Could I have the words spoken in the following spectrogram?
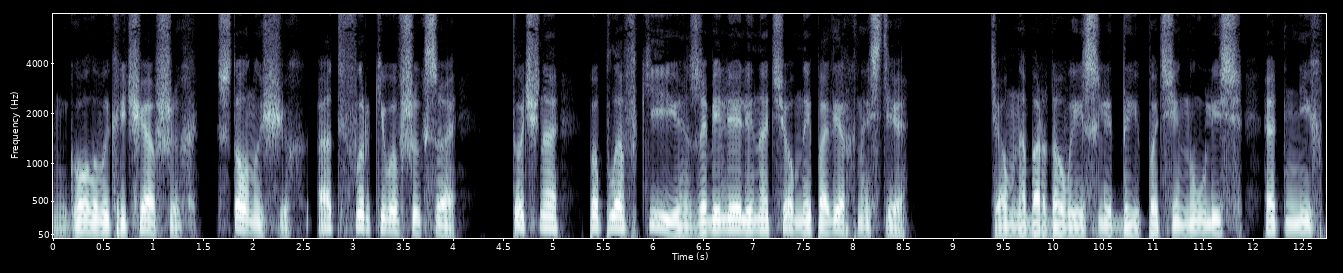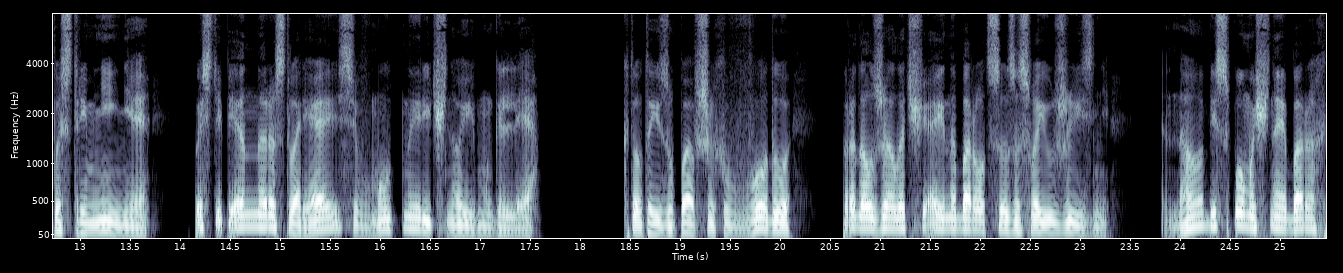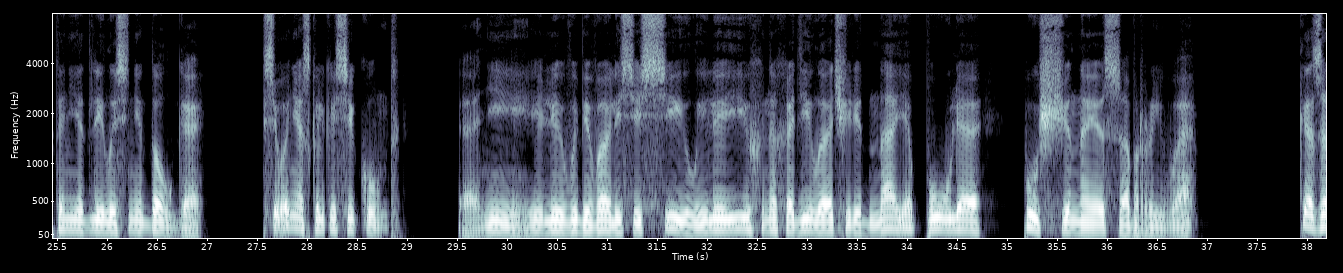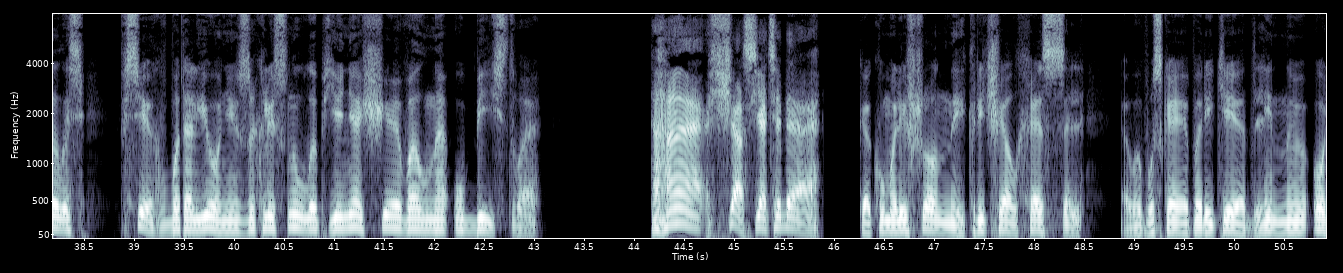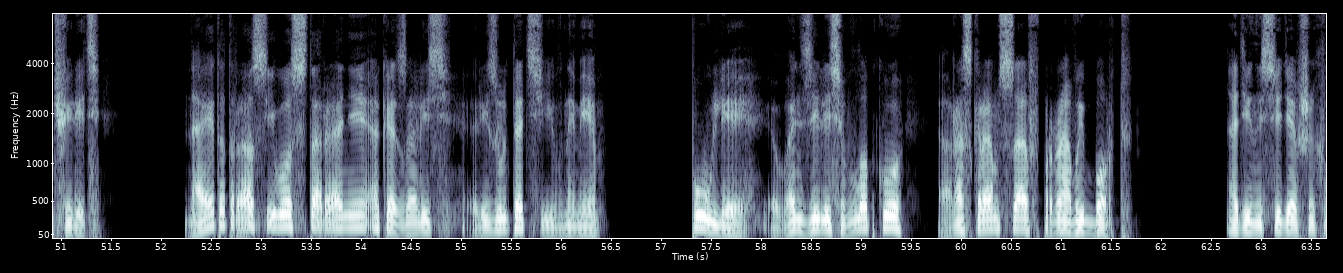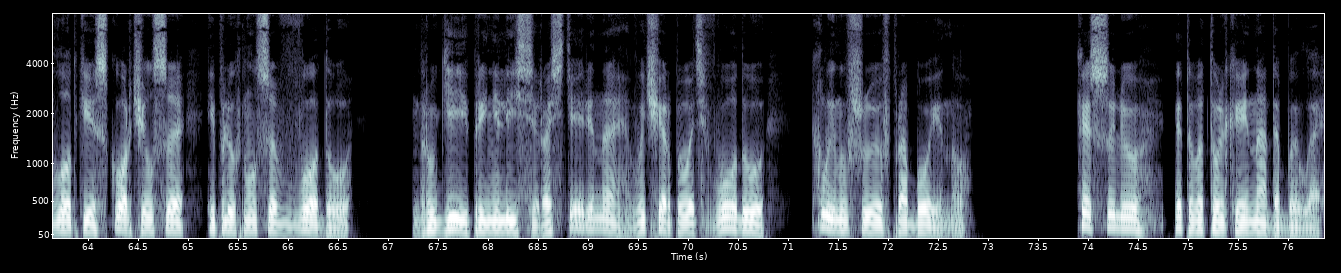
Головы кричавших, стонущих, отфыркивавшихся, точно поплавки забелели на темной поверхности. Темно-бордовые следы потянулись от них по стремнине, постепенно растворяясь в мутной речной мгле. Кто-то из упавших в воду продолжал отчаянно бороться за свою жизнь, но беспомощное барахтанье длилось недолго, всего несколько секунд. Они или выбивались из сил, или их находила очередная пуля, пущенная с обрыва. Казалось, всех в батальоне захлестнула пьянящая волна убийства. «Ага, сейчас я тебя!» — как умалишенный кричал Хессель, выпуская по реке длинную очередь. На этот раз его старания оказались результативными. Пули вонзились в лодку, раскромсав правый борт. Один из сидевших в лодке скорчился и плюхнулся в воду. Другие принялись растерянно вычерпывать воду, хлынувшую в пробоину. Кесселю этого только и надо было.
